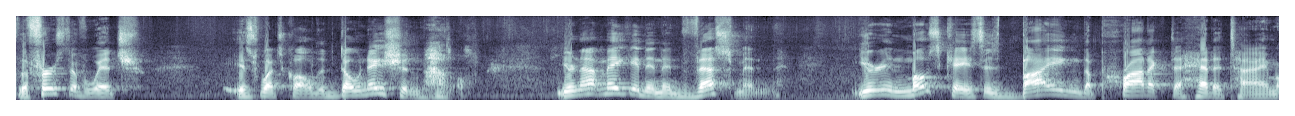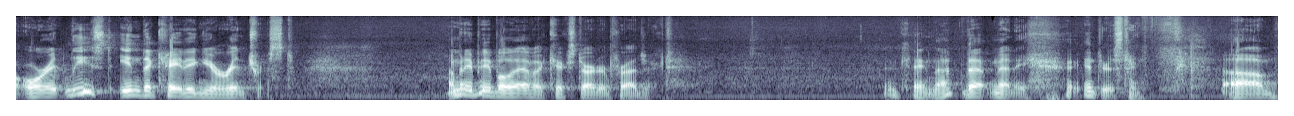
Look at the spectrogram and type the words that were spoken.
the first of which is what's called a donation model. You're not making an investment. You're in most cases buying the product ahead of time or at least indicating your interest. How many people have a Kickstarter project? Okay, not that many. Interesting. Um,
